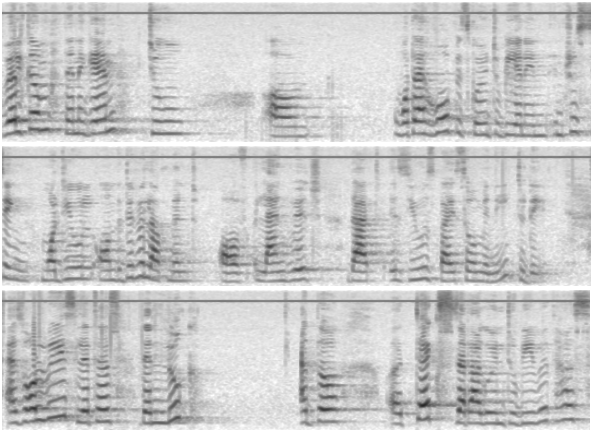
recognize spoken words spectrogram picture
welcome then again to um, what I hope is going to be an in interesting module on the development of language that is used by so many today. As always let us then look at the uh, texts that are going to be with us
